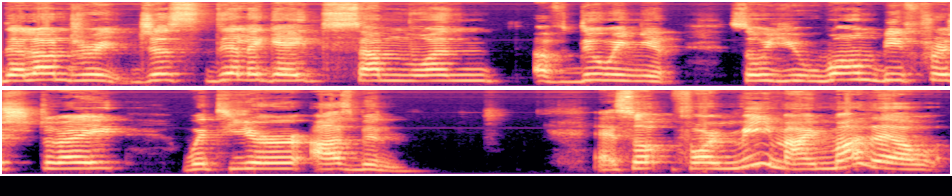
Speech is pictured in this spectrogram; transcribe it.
the laundry. Just delegate someone of doing it. So you won't be frustrated with your husband. And so for me my model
